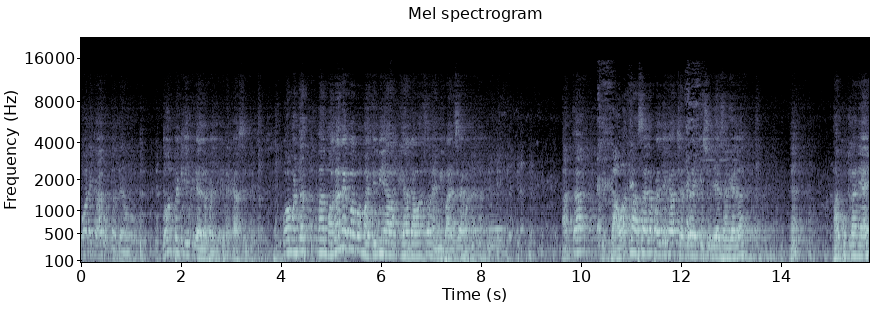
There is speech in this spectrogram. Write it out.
बोन काय उत्तर द्यावं? दोन पैकी एक द्यायला पाहिजे की नाही? काय असेल ते? बुवा म्हणतात मला नाही बाबा माहिती मी या या गावाचा नाही मी बाहेरचा आहे म्हणायला. आता गावातला असायला पाहिजे का चंद्र आहे की सूर्य आहे सांगायला? हं? हा कुठला न्याय?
